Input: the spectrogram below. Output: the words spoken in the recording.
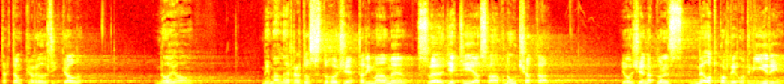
tak tam Karel říkal, no jo, my máme radost z toho, že tady máme své děti a svá vnoučata, jo, že nakonec neodpadli od víry,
